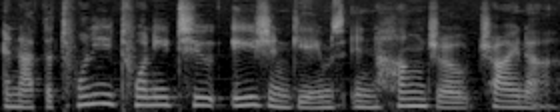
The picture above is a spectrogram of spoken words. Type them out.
and at the 2022 Asian Games in Hangzhou, China.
